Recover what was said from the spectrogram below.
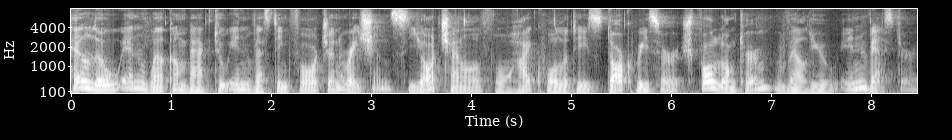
Hello and welcome back to Investing for Generations, your channel for high quality stock research for long term value investor.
